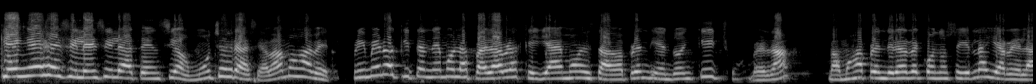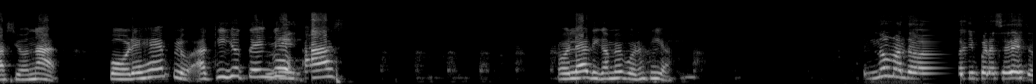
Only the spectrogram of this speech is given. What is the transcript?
¿Quién es el silencio y la atención? Muchas gracias. Vamos a ver. Primero aquí tenemos las palabras que ya hemos estado aprendiendo en Quichua, ¿verdad? Vamos a aprender a reconocerlas y a relacionar. Por ejemplo, aquí yo tengo Sí. as. Hola, dígame buenos días. No mandaba para hacer esto.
